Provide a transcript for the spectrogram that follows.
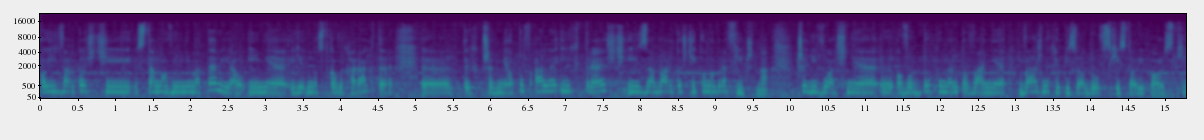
o ich wartości stanowił nie materiał i nie jednostkowy charakter e, tych przedmiotów, ale ich treść i zawartość ikonograficzna, czyli właśnie e, owo dokumentowanie ważnych epizodów z historii Polski.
